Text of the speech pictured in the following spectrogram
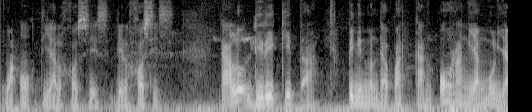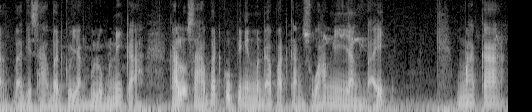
wa u'tiyal khosis lil khosis. Kalau diri kita ingin mendapatkan orang yang mulia bagi sahabatku yang belum menikah, kalau sahabatku ingin mendapatkan suami yang baik, maka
